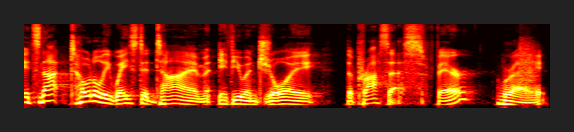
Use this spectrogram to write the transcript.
It's not totally wasted time if you enjoy the process. Fair? Right.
